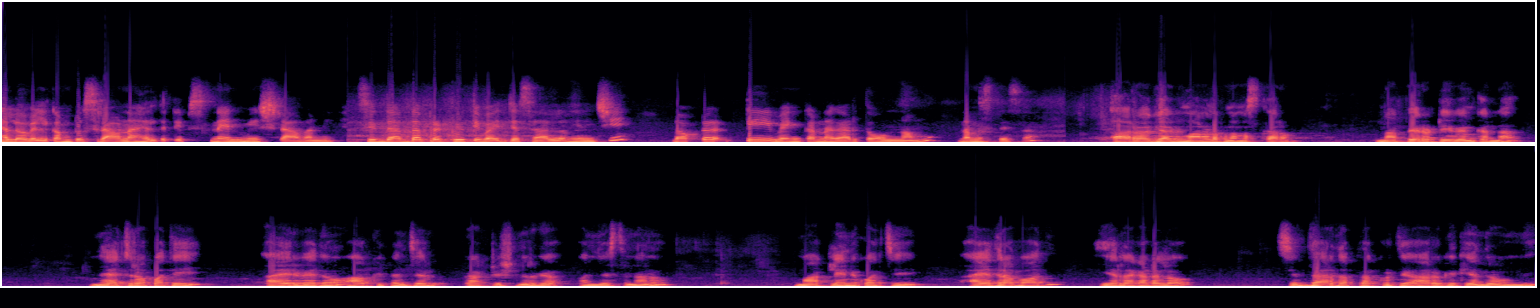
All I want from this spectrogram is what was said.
hello welcome to Shravana health tips నేను మీ శ్రావణి సిద్ధార్థ ప్రకృతి వైద్యశాల నుంచి డాక్టర్ టి వెంకన్న గారితో ఉన్నాము. నమస్తే సార్ ఆరోగ్య అభిమానులకు నమస్కారం. నా పేరు టి వెంకన్న. నేచురోపతి ఆయుర్వేదం ఆక్యుపెంచర్ ప్రాక్టీషనర్గా పనిచేస్తున్నాను. మా క్లినిక్ వచ్చి హైదరాబాద్ ఎర్రగడ్డలో సిద్ధార్థ ప్రకృతి ఆరోగ్య కేంద్రం ఉంది.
